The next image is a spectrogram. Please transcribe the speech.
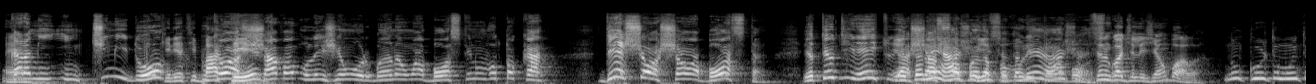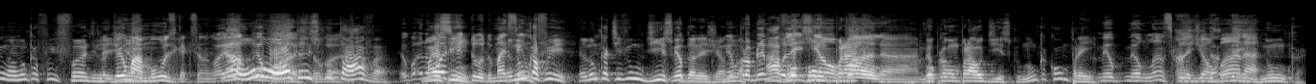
O cara me intimidou É. Queria te porque eu bater. achava o Legião Urbana uma bosta e não vou tocar. Deixa eu achar uma bosta. Eu tenho o direito de Eu achar a sua banda isso, eu favorita. Você não gosta de Legião, Bola? Não curto muito, não. Nunca fui fã de Legião. Tem uma música que você não gosta? Não, uma ou outra eu escutava. Eu eu não gosto de tudo, mas eu tem nunca um- fui, eu nunca tive um disco Meu- da Legião. meu Nunca- problema ah, com vou Legião comprar Urbana, o, vou pro- comprar o disco. Nunca comprei. Meu, meu lance com Ainda Legião bem. Urbana Nunca.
